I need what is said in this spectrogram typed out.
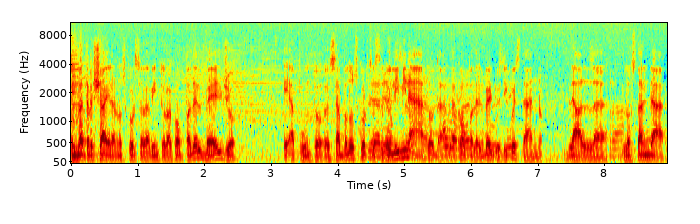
Il Waterschei l'anno scorso aveva vinto la Coppa del Belgio e appunto eh, sabato scorso è stato eliminato dalla Coppa del Belgio di quest'anno dallo Standard.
